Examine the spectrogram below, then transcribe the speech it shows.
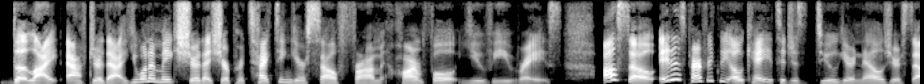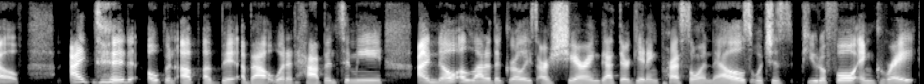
the light after that. You want to make sure that you're protecting yourself from harmful UV rays. Also, it is perfectly okay to just do your nails yourself. I did open up a bit about what had happened to me. I know a lot of the girlies are sharing that they're getting press on nails, which is beautiful and great.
